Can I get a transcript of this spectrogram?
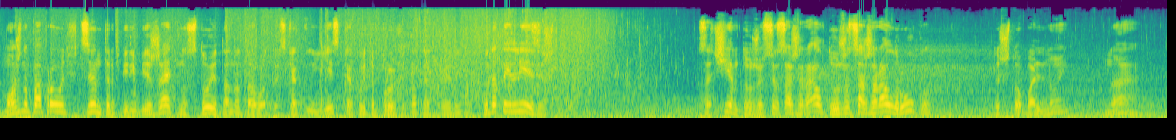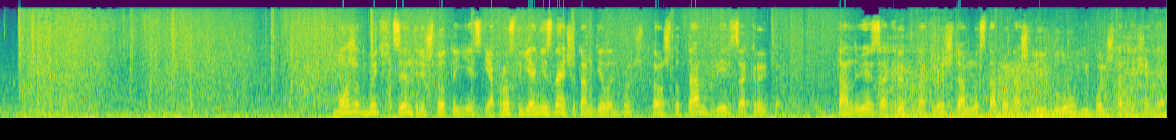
Можно попробовать в центр перебежать, но стоит оно того. То есть как, есть какой-то профит от этого или нет? Куда ты лезешь? Зачем? Ты уже все сожрал? Ты уже сожрал руку? Ты что, больной? На. Может быть в центре что-то есть. Я просто, я не знаю, что там делать больше. Потому что там дверь закрыта. Там дверь закрыта на ключ, там мы с тобой нашли иглу, и больше там ничего нет.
